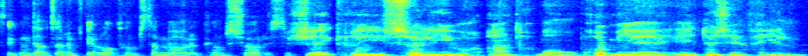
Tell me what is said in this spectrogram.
წიგნი დავწერე პირველ ფილმს და მეორე ფილმს შორის. J'ai écrit ce livre entre mon premier et deuxième film.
